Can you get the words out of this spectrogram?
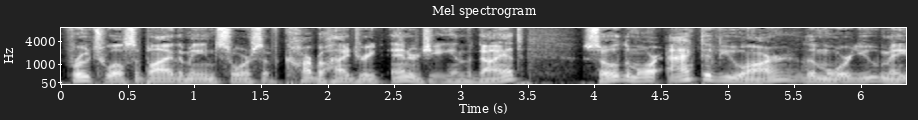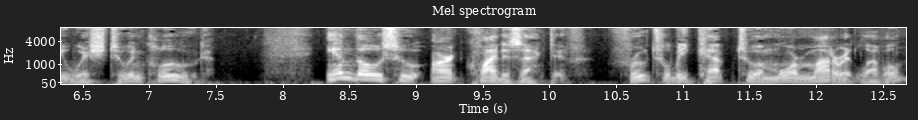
Fruits will supply the main source of carbohydrate energy in the diet, so the more active you are, the more you may wish to include. In those who aren't quite as active, fruits will be kept to a more moderate level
